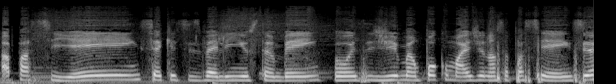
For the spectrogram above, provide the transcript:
a paciência, que esses velhinhos também vão exigir um pouco mais de nossa paciência,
